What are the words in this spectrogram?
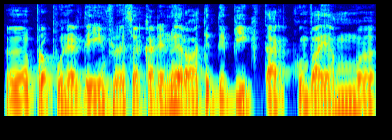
uh, propuneri de influencer care nu erau atât de big, dar cumva i-am, uh,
